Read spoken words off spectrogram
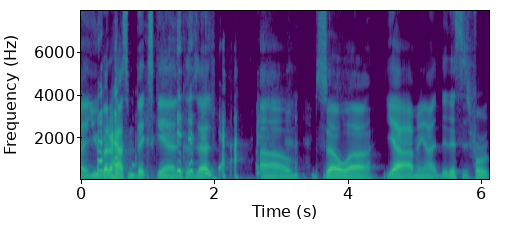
uh, you better have some thick skin because that yeah. Um so uh yeah i mean I, this is for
